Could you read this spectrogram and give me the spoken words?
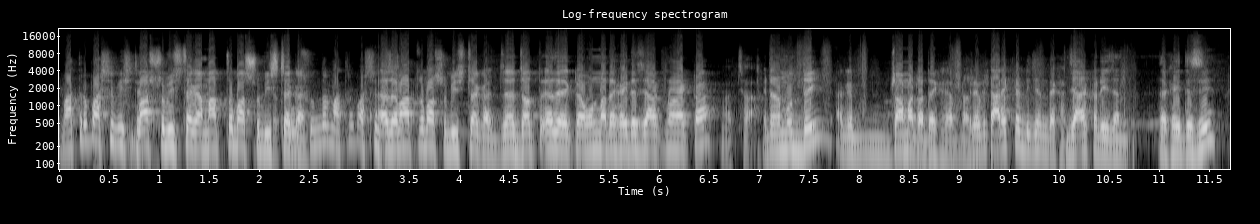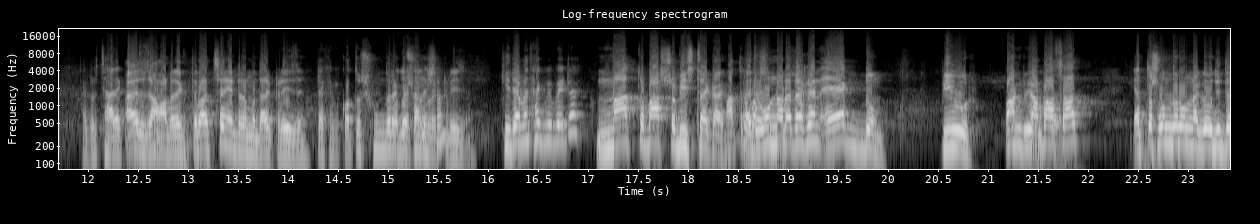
মাত্র পাঁচশো বিশ টাকা। পাঁচশো বিশ টাকা মাত্র পাঁচশো বিশ টাকা। সুন্দর মাত্র পাঁচশো আচ্ছা মাত্র পাঁচশো বিশ টাকা। যত- একটা ওন্না দেখাইতেছি আপনার একটা। আচ্ছা। এটার মধ্যেই আগে জামাটা দেখাই আপনার। ভিতরে আরেকটা ডিজাইন দেখা যে আরেকটা ডিজাইন দেখাইতেছি। এটা হচ্ছে আরেকটা জামাটা দেখতে পাচ্ছেন এটার মধ্যে আরেকটা ডিজাইন দেখেন কত সুন্দর একটা কত কালেকশন ডিজাইন কি দামে থাকবে এটা? মাত্র পাঁচশো বিশ টাকায়। মাত্র 520 ওন্নাটা দেখেন একদম পিওর পাক্কা। পাসাত এত সুন্দর কেউ দিতে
